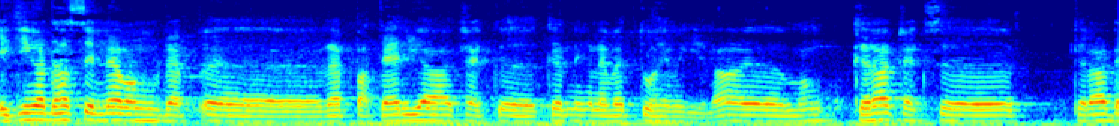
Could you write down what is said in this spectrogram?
එකින් අදහස් එන්න මං රැප් අතෑරයා ට්‍රැක් කරන එක නැවැත්තු හෙම කියලා. මං කරා ට්‍රැක්ස් කරාට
